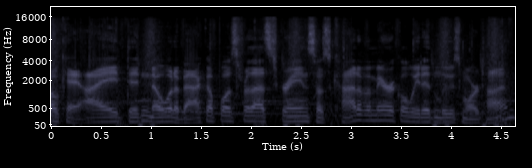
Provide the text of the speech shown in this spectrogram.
Okay, I didn't know what a backup was for that screen, so it's kind of a miracle we didn't lose more time.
